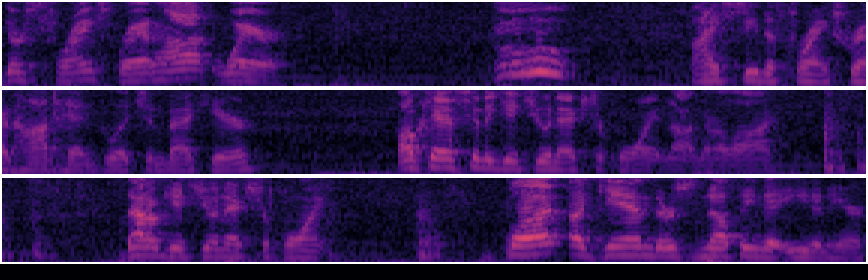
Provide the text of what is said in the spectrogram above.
There's Frank's Red Hot. Where? I see the Frank's Red Hot head glitching back here. Okay, that's going to get you an extra point, not going to lie. That'll get you an extra point. But, again, there's nothing to eat in here.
